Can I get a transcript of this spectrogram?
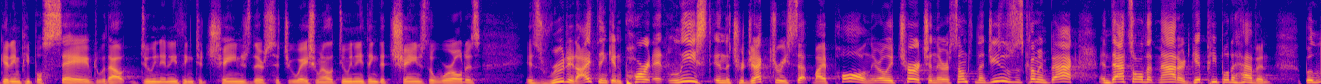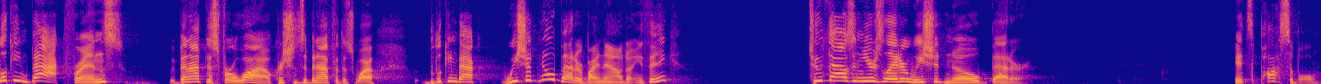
getting people saved without doing anything to change their situation, without doing anything to change the world, is, is rooted, I think, in part at least in the trajectory set by Paul in the early church and their assumption that Jesus was coming back and that's all that mattered get people to heaven. But looking back, friends, we've been at this for a while. Christians have been at for this while. But looking back, we should know better by now, don't you think? 2,000 years later, we should know better. It's possible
